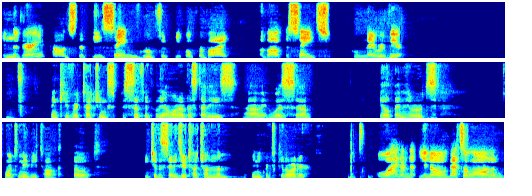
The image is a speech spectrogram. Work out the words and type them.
in the very accounts that these same groups of people provide about the saints whom they revere. Thank you for touching specifically on one of the studies. Uh, it was uh, Gil Ben Herut's. You want to maybe talk about each of the studies or touch on them in any particular order? Well, I don't know. You know, that's a long.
